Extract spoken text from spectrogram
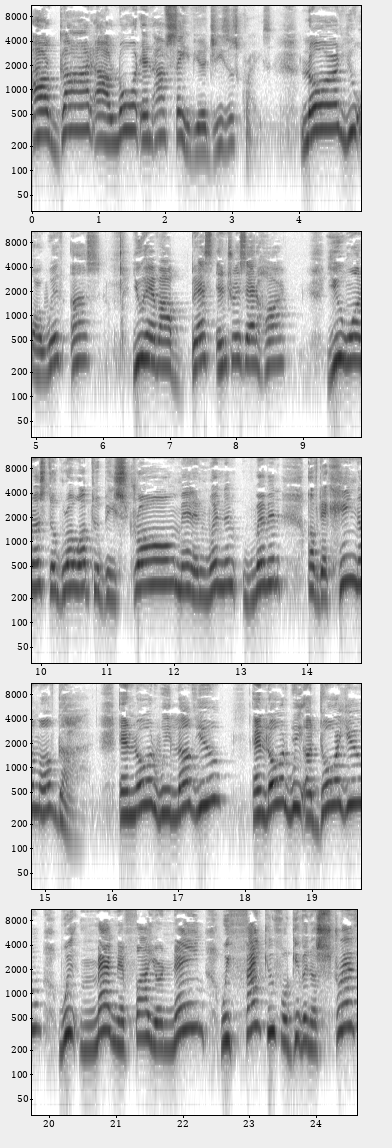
Our God, our Lord, and our Savior, Jesus Christ. Lord, you are with us. You have our best interests at heart. You want us to grow up to be strong men and women of the kingdom of God. And Lord, we love you. And Lord, we adore you. We magnify your name. We thank you for giving us strength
